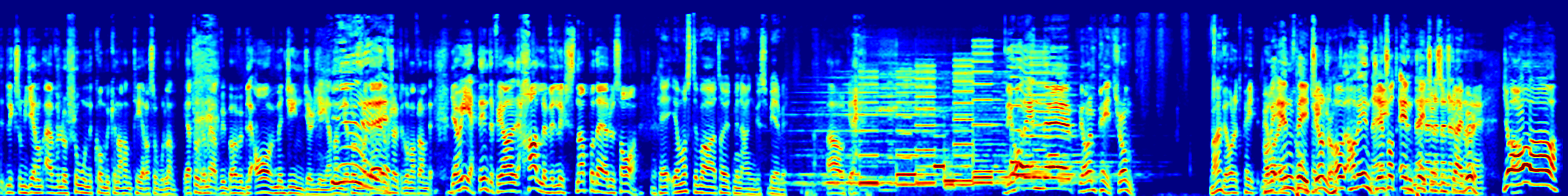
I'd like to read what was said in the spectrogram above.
liksom genom evolution kommer kunna hantera solen. Jag trodde med att vi behöver bli av med ginger-genen. Jag trodde det var det du försökte komma fram till. Jag vet inte för jag halvlyssnade på det du sa. Okej, jag måste bara ta ut min Angus BRB. Ah, okej. Vi har en, eh, vi har en Patreon. Va? Vi har ett pa- vi Har vi en från Patreon? Har, har vi äntligen Nej, fått en Patreon-subscriber? Ja!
